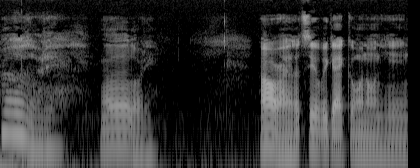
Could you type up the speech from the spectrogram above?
Oh lordy, oh lordy. All right, let's see what we got going on here.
